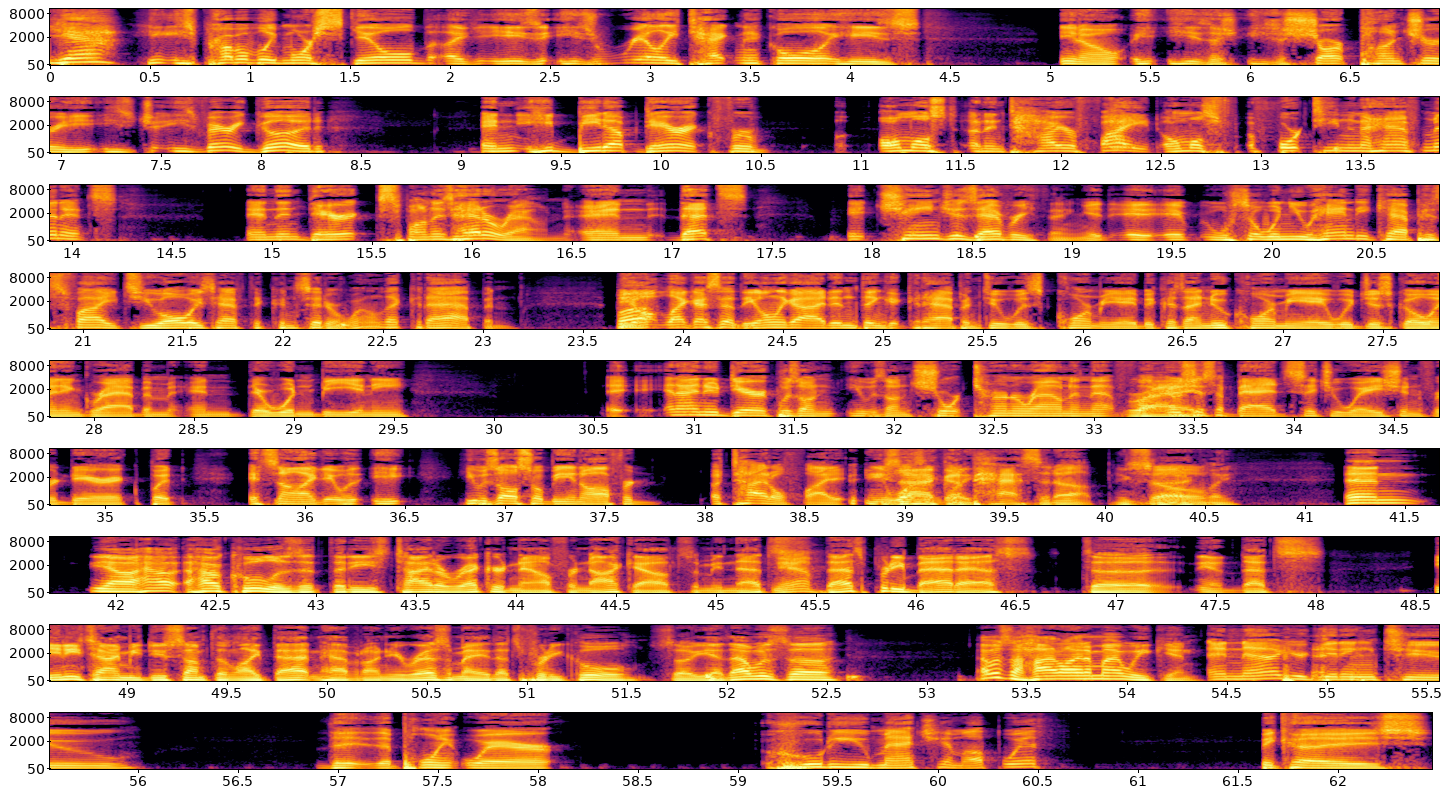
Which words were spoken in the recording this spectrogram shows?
yeah, he, he's probably more skilled. Like he's he's really technical. He's you know he- he's a he's a sharp puncher. He, he's he's very good, and he beat up Derrick for almost an entire fight, almost 14 and a half minutes, and then Derrick spun his head around, and that's it changes everything. It, it, it so when you handicap his fights, you always have to consider, well, that could happen. The Well- o- like I said, the only guy I didn't think it could happen to was Cormier because I knew Cormier would just go in and grab him, and there wouldn't be any. And I knew Derrick was on. He was on short turnaround in that fight. It was just a bad situation for Derrick, but it's not like it was. He, he was also being offered a title fight, and he wasn't going to pass it up. Exactly. So and you know how how cool is it that he's tied a record now for knockouts? I mean that's Yeah. that's pretty badass. To you know that's anytime you do something like that and have it on your resume, that's pretty cool. So yeah, that was a that was a highlight of my weekend. and now you're getting to the the point where who do you match him up with? because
